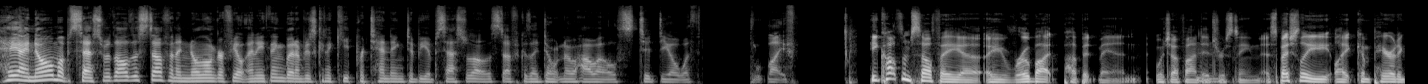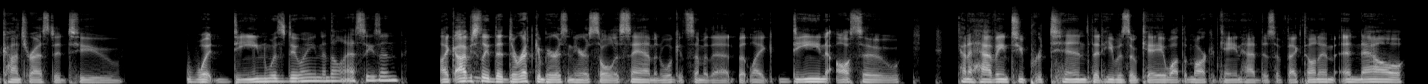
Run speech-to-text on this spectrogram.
hey, I know I'm obsessed with all this stuff and I no longer feel anything, but I'm just to keep pretending to be obsessed with all this stuff because I don't know how else to deal with life. He calls himself a uh, a robot puppet man, which I find Mhm. interesting, especially like compared and contrasted to what Dean was doing in the last season. Like obviously the direct comparison here is Soulless Sam, and we'll get some of that. But like Dean also kind of having to pretend that he was okay while the Mark of Cain had this effect on him, and now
